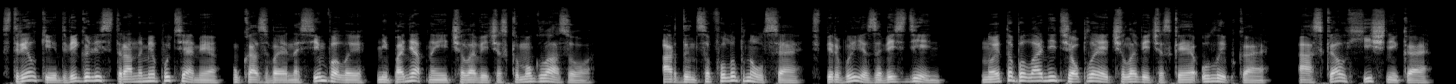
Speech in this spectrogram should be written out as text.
Стрелки двигались странными путями, указывая на символы, непонятные человеческому глазу. Ордынцев улыбнулся, впервые за весь день. Но это была не теплая человеческая улыбка, а оскал хищника,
